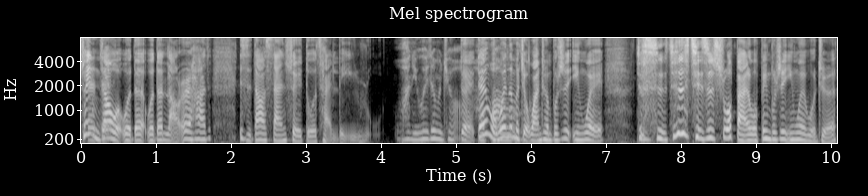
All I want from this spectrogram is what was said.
所以你知道，我我的我的老二他一直到三。三岁多才离乳，哇！你喂这么久？对，但是我喂那么久，完全不是因为，就是 就是，其实说白了，我并不是因为我觉得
